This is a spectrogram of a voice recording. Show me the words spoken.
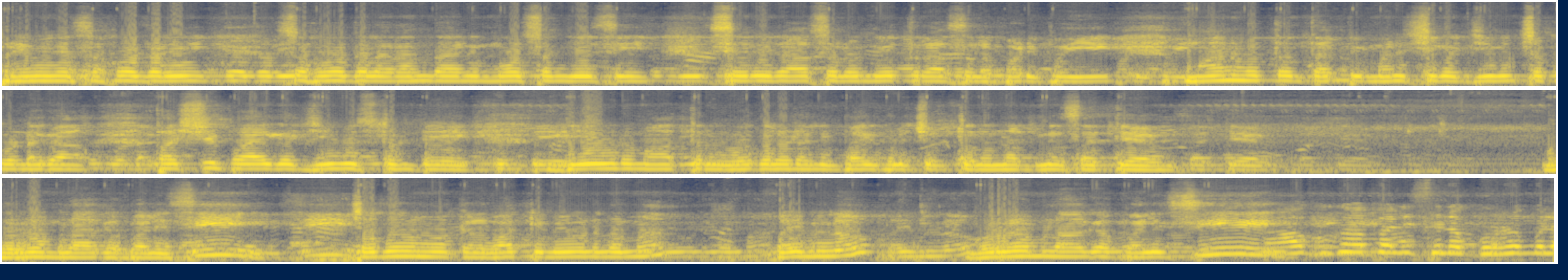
ప్రేమిన సహోదరి సహోదరులందరినీ మోసం చేసి శరీరాశలు నేత్రాశలు పడిపోయి మానవత్వం తప్పి మనిషిగా జీవించకుండా పశుపాయిగా జీవిస్తుంటే దేవుడు మాత్రం వదలడని బైబిల్ చెప్తున్న నగ్న సత్యం. గుర్రంలాగా బలిసి చదువు అక్కడ వాక్యం ఏముండదమ్మా బైబిల్లో? గుర్రంలాగా బలిసి బాగుగా పలిసిన గుర్రముల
